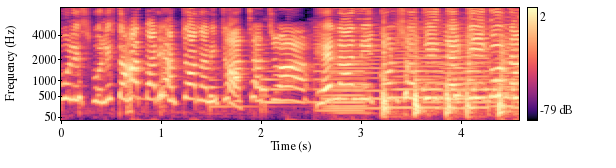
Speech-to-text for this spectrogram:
পুলিশ পুলিশ তো হাত বাড়ি হাত চ নানি চ। আচ্ছা চ। হে নানি কোন সবজিতে কি গুণা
